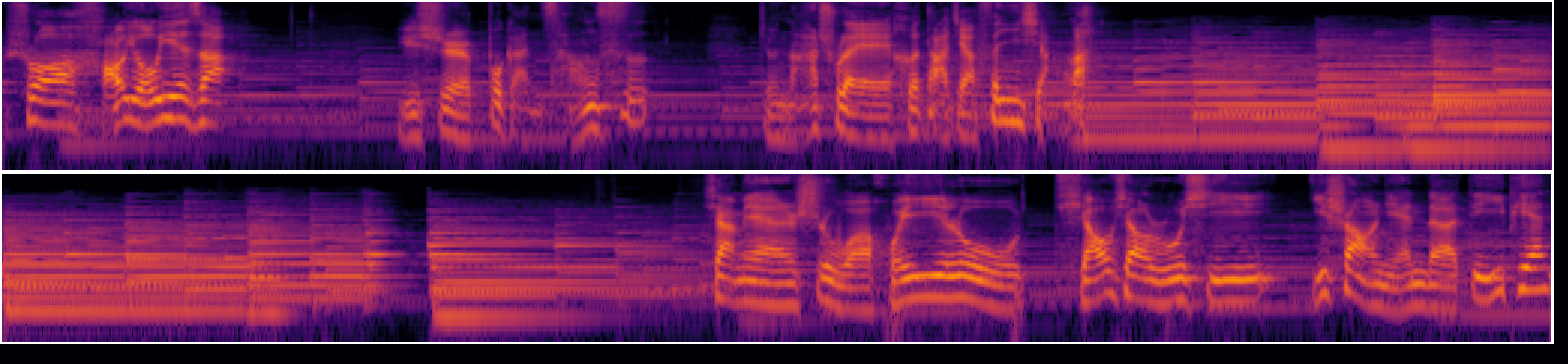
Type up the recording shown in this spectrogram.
说好有意思。于是不敢藏私，就拿出来和大家分享了。下面是我回忆录《调笑如昔一少年》的第一篇。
